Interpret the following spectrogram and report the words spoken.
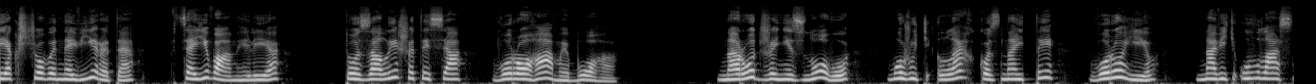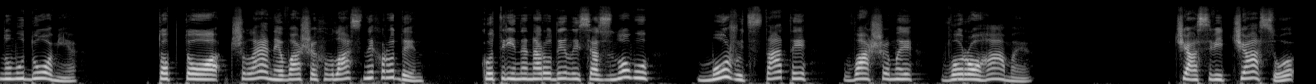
якщо ви не вірите в це Євангеліє, то залишитеся ворогами Бога. Народжені знову можуть легко знайти ворогів навіть у власному домі, тобто члени ваших власних родин, котрі не народилися знову, можуть стати вашими ворогами. Час від часу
